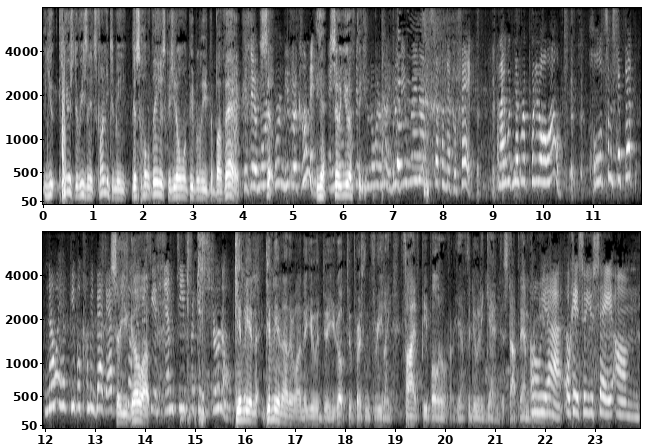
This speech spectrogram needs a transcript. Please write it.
you. Here's the reason it's funny to me. This whole thing is because you don't want people to eat the buffet. Because there are more So- important people are coming. Yeah, And so don't you have to- You don't want to realize. You know, they ran out of stuff on that buffet, and I would never have put it all out. Hold some stuff back. Now I have people coming back after So the you show, go and I up- see an empty freaking sterno. Give me an, give me another one that you would do. You go up to a person three, like five people over. You have to do it again to stop them from Oh eating. yeah. Okay, so you say, um,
